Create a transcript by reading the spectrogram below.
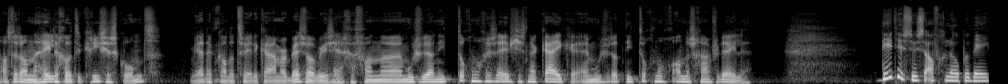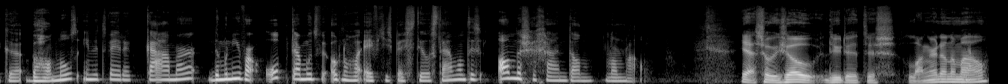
als er dan een hele grote crisis komt, ja, dan kan de Tweede Kamer best wel weer zeggen van uh, moeten we daar niet toch nog eens eventjes naar kijken en moeten we dat niet toch nog anders gaan verdelen? Dit is dus de afgelopen weken behandeld in de Tweede Kamer. De manier waarop, daar moeten we ook nog wel eventjes bij stilstaan, want het is anders gegaan dan normaal. Ja, sowieso duurde het dus langer dan normaal.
